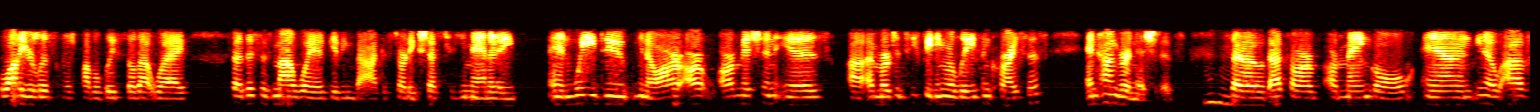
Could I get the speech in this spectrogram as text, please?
a lot of your listeners probably feel that way. So this is my way of giving back, is starting Chefs for Humanity. And we do, you know, our our, our mission is uh, emergency feeding relief in crisis, and hunger initiatives. Mm-hmm. So that's our our main goal. And you know, I've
